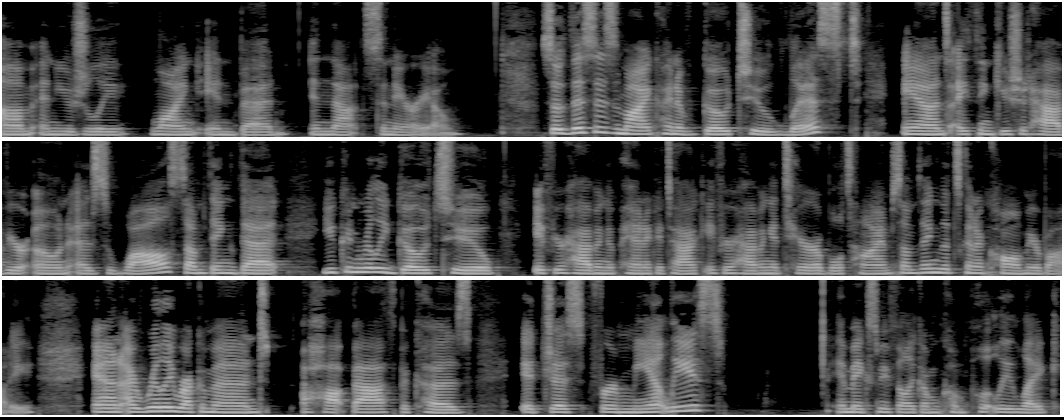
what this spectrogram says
um, and usually lying in bed in that scenario. So, this is my kind of go to list, and I think you should have your own as well. Something that you can really go to if you're having a panic attack, if you're having a terrible time, something that's going to calm your body. And I really recommend a hot bath because it just, for me at least, it makes me feel like I'm completely like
